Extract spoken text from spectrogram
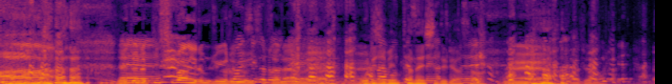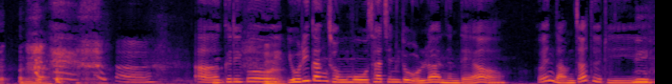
아 예전에 네. PC방 이름 중에 그런 거. 있었잖아요. 네. 우리 집 인터넷이 느려서. 네, 맞아요. 네. 아 그리고 네. 요리당 정모 사진도 올라왔는데요. 웬 남자들이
